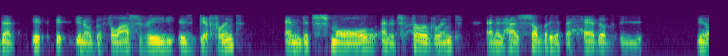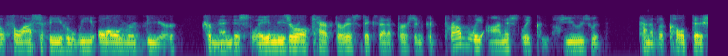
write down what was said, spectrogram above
that it, it you know, the philosophy is different and it's small and it's fervent and it has somebody at the head of the, you know, philosophy who we all revere tremendously. And these are all characteristics that a person could probably honestly confuse with kind of a cultish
